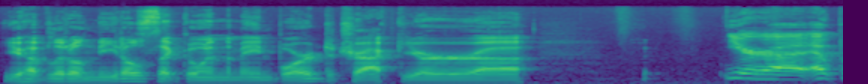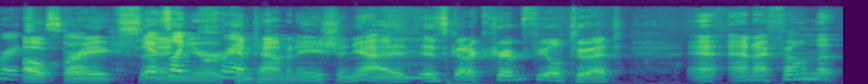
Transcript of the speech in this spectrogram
you have little needles that go in the main board to track your uh, Your uh, outbreaks. and stuff. outbreaks Yeah, and it's like your crib. contamination. Yeah, it, it's got a crib feel to it, and, and I found that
